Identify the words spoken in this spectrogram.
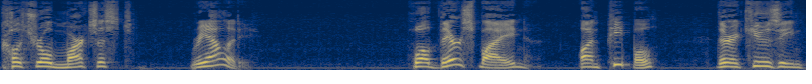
cultural Marxist reality. While they're spying on people, they're accusing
